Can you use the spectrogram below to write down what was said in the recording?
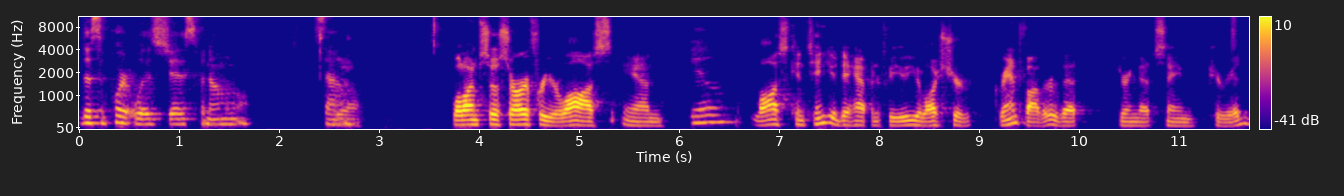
the support was just phenomenal. So, yeah. well, I'm so sorry for your loss, and yeah. loss continued to happen for you. You lost your grandfather that during that same period?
